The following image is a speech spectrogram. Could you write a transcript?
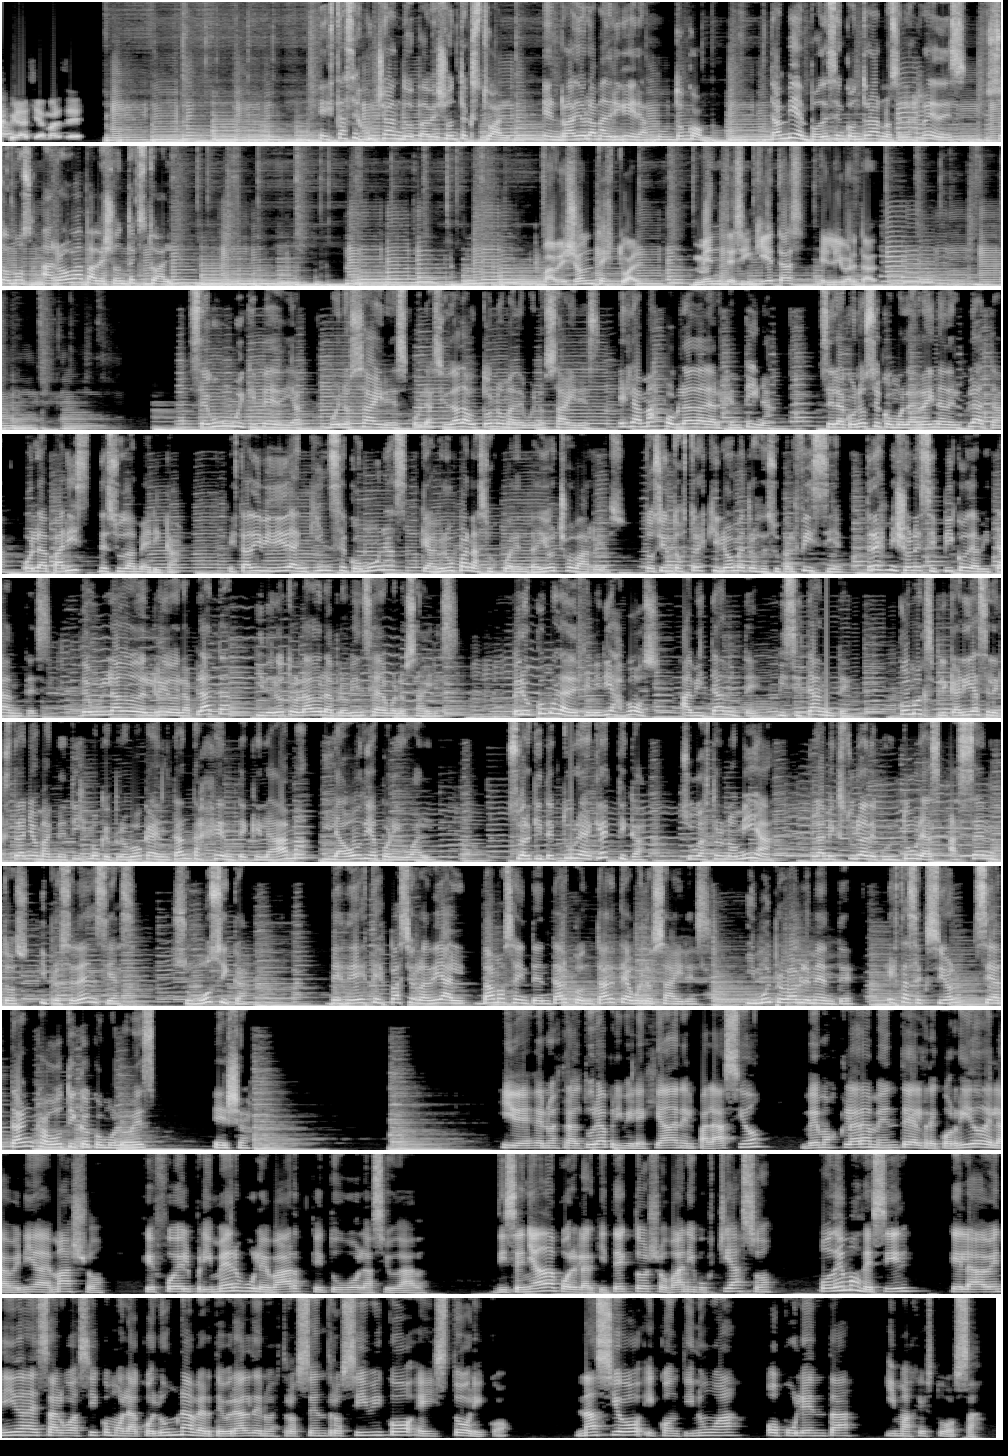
Gracias, Marce. Estás escuchando Pabellón Textual en radiolamadriguera.com. También podés encontrarnos en las redes. Somos arroba pabellón textual. Pabellón Textual. Mentes inquietas en libertad. Según Wikipedia, Buenos Aires o la ciudad autónoma de Buenos Aires es la más poblada de Argentina. Se la conoce como la Reina del Plata o la París de Sudamérica. Está dividida en 15 comunas que agrupan a sus 48 barrios, 203 kilómetros de superficie, 3 millones y pico de habitantes, de un lado del Río de la Plata y del otro lado la provincia de Buenos Aires. Pero ¿cómo la definirías vos, habitante, visitante? ¿Cómo explicarías el extraño magnetismo que provoca en tanta gente que la ama y la odia por igual? ¿Su arquitectura ecléctica? ¿Su gastronomía? ¿La mixtura de culturas, acentos y procedencias? ¿Su música? Desde este espacio radial vamos a intentar contarte a Buenos Aires y muy probablemente esta sección sea tan caótica como lo es ella. Y desde nuestra altura privilegiada en el palacio, vemos claramente el recorrido de la Avenida de Mayo, que fue el primer boulevard que tuvo la ciudad. Diseñada por el arquitecto Giovanni Buschiaso, podemos decir que la avenida es algo así como la columna vertebral de nuestro centro cívico e histórico. Nació y continúa opulenta y majestuosa.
